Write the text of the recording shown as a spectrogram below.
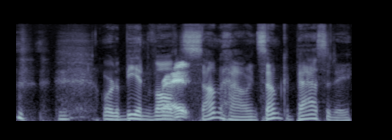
or to be involved Right. somehow in some capacity.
